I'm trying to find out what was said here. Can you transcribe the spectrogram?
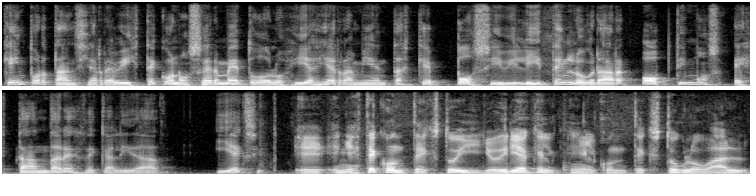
¿qué importancia reviste conocer metodologías y herramientas que posibiliten lograr óptimos estándares de calidad y éxito? Eh, en este contexto, y yo diría que en el contexto global,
